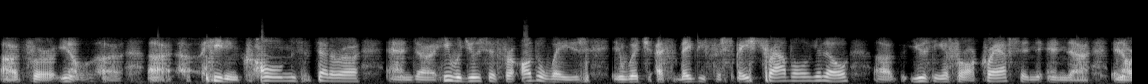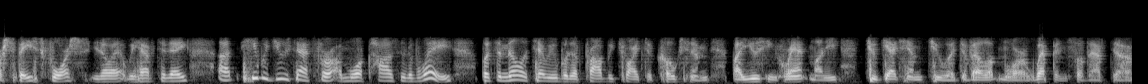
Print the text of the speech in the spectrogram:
uh, for you know, uh, uh heating homes, etc. And uh, he would use it for other ways in which, maybe for space travel, you know, uh, using it for our crafts and in, in, in, our space force, you know, that we have today. Uh, he would use that for a more positive way. But the military would have probably tried to coax him by using grant money to get him to uh, develop more weapons so that uh,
